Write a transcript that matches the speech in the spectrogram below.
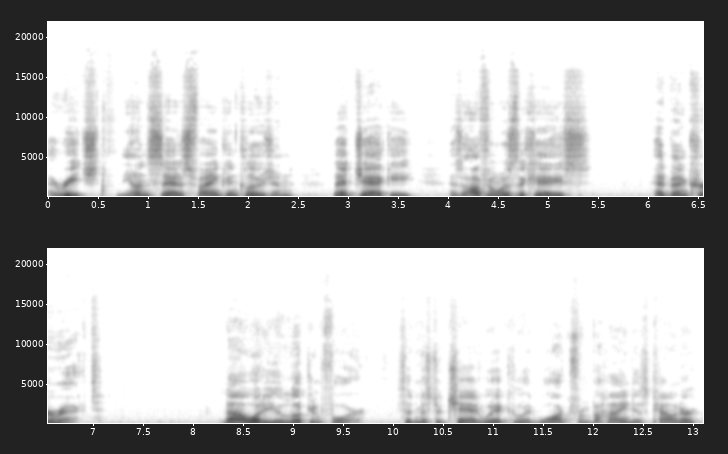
I reached the unsatisfying conclusion that Jackie, as often was the case, had been correct. Now, what are you looking for? said Mr. Chadwick, who had walked from behind his counter.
